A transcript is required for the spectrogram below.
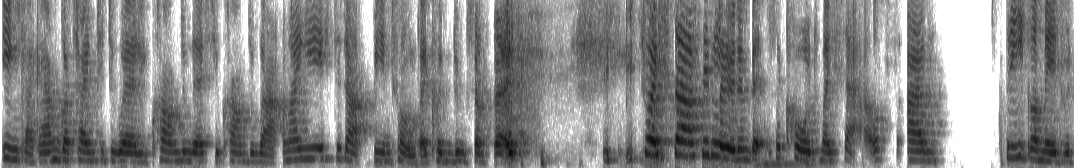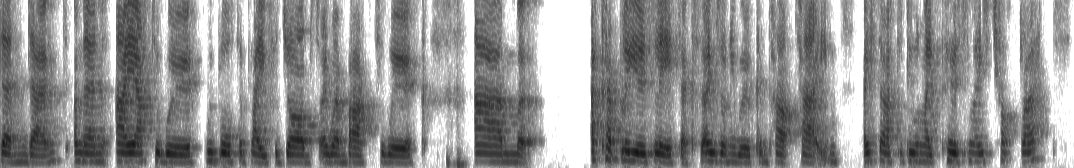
he was like, I haven't got time to do it. You can't do this. You can't do that. And I hated that being told I couldn't do something. so I started learning bits of code myself. Um, but he got made redundant, and then I had to work. We both applied for jobs. I went back to work. Um, a couple of years later, because I was only working part time, I started doing like personalised chocolates.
